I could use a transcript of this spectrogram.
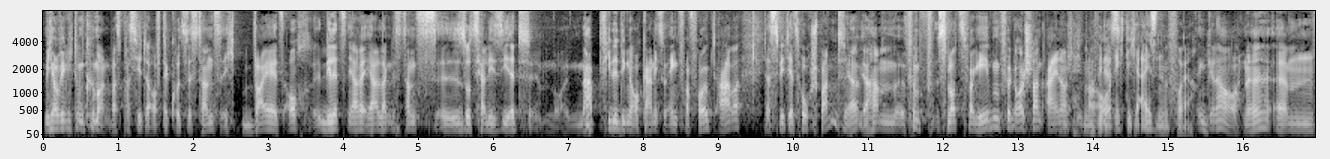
mich auch wirklich drum kümmern, was passiert da auf der Kurzdistanz. Ich war ja jetzt auch die letzten Jahre eher Langdistanz äh, sozialisiert, äh, habe viele Dinge auch gar nicht so eng verfolgt, aber das wird jetzt hochspannend. Ja? Wir haben fünf Slots vergeben für Deutschland, einer steht mal wieder richtig Eisen im Feuer. Genau, ne? Ähm,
